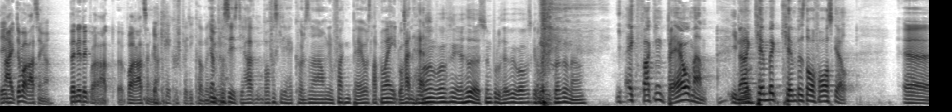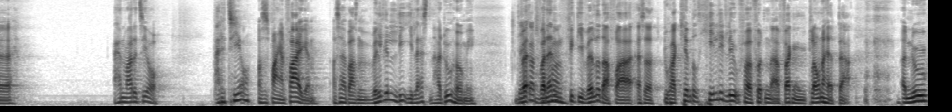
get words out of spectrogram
Det... Nej, det var Ratzinger. Benedikt var, ret, var Ratzinger. Jeg kan ikke huske, hvad de kom med. Jamen præcis, de har, hvorfor skal de have kunstnernavn? Det er fucking pave, slap nu af, du har en hat. Nå, hvorfor jeg hedder Simple Heavy, hvorfor skal jeg have kunstnernavn? jeg er ikke fucking pave, mand. Der er en kæmpe, kæmpe stor forskel. Uh, han var det 10 år. Var det 10 år? Og så sprang han fra igen. Og så er jeg bare sådan, hvilket lige i lasten har du, homie? Det er H- hvordan fik de væltet dig fra, altså, du har kæmpet hele dit liv for at få den der fucking klovnehat der. Og nu,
